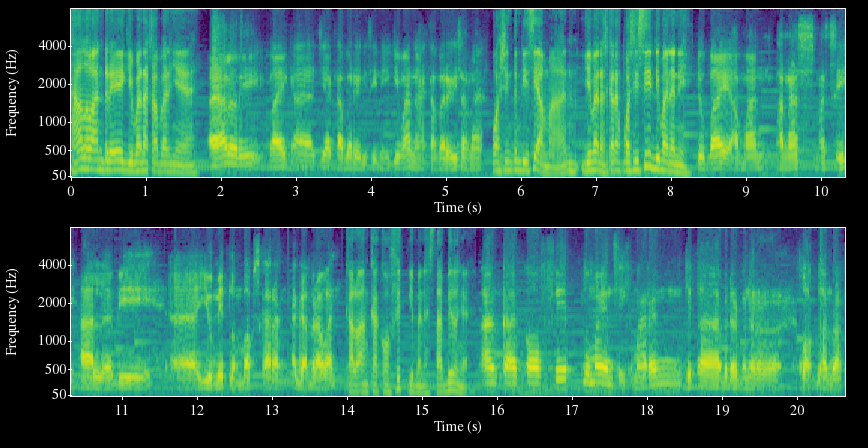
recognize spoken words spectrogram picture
Halo Andre, gimana kabarnya? Eh, Halo Ri, baik aja kabarnya di sini. Gimana kabarnya di sana? Washington DC aman. Gimana sekarang posisi di mana nih? Dubai aman, panas masih, ah, lebih eh, humid lembab sekarang, agak berawan. Kalau angka COVID gimana? Stabil nggak? Angka COVID lumayan sih. Kemarin kita benar-benar lockdown berapa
